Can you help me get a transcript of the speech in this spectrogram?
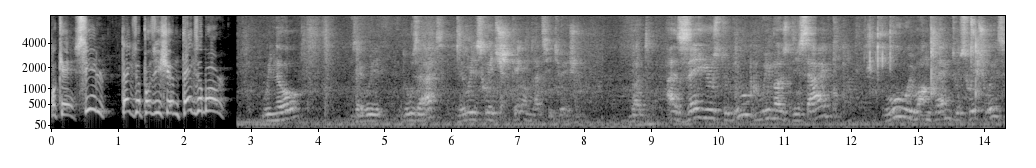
okay, seal, take the position, take the ball. We know they will do that, they will switch okay, on that situation. But as they used to do, we must decide who we want them to switch with.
